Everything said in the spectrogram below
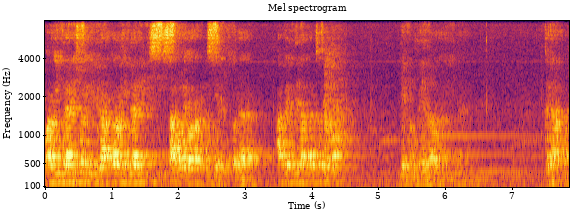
Orang Ibrani, sorry, orang Ibrani disiksa oleh orang Mesir, saudara. Apa yang dilakukan saudara? Dia membela orang Ibrani. Kenapa?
